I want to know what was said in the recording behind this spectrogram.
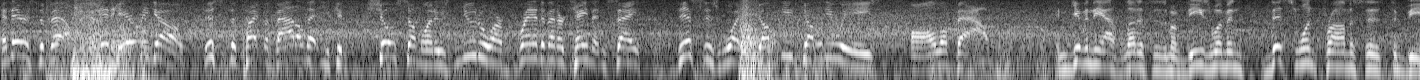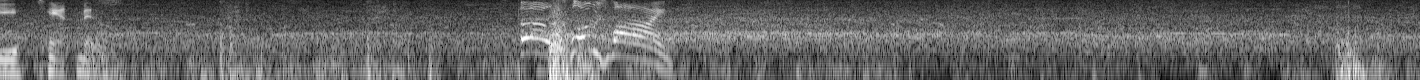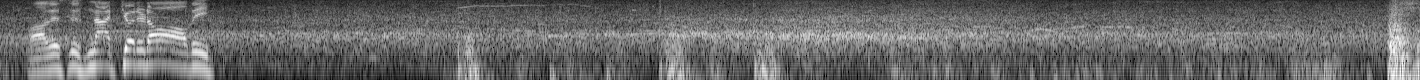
And there's the bell. And here we go. This is the type of battle that you can show someone who's new to our brand of entertainment and say, this is what WWE's all about. And given the athleticism of these women, this one promises to be can't miss. Oh, clothesline! Oh, this is not good at all. The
